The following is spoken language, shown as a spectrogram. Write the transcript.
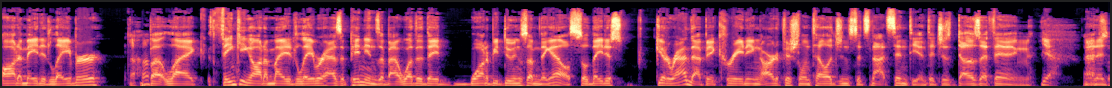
automated labor. Uh-huh. But like thinking automated labor has opinions about whether they want to be doing something else. So they just get around that by creating artificial intelligence that's not sentient. It just does a thing. Yeah, And it,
